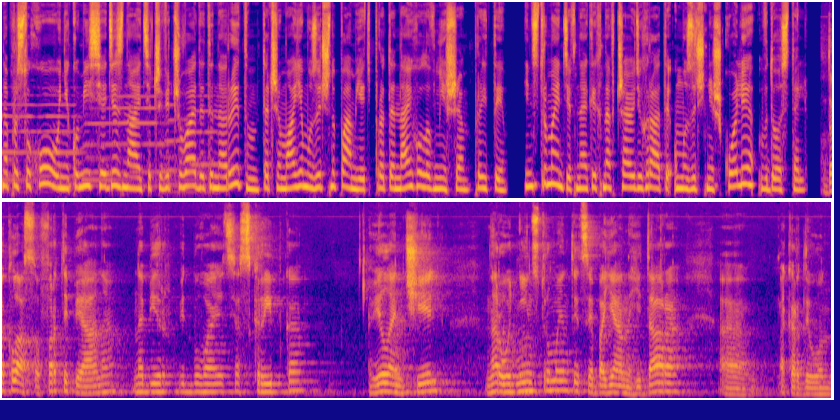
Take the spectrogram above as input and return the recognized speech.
На прослуховуванні комісія дізнається, чи відчуває дитина ритм та чи має музичну пам'ять. Проте найголовніше прийти. Інструментів, на яких навчають грати у музичній школі, вдосталь. До класу фортепіано набір відбувається, скрипка, віолончель, народні інструменти це баян, гітара, е, акордеон.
